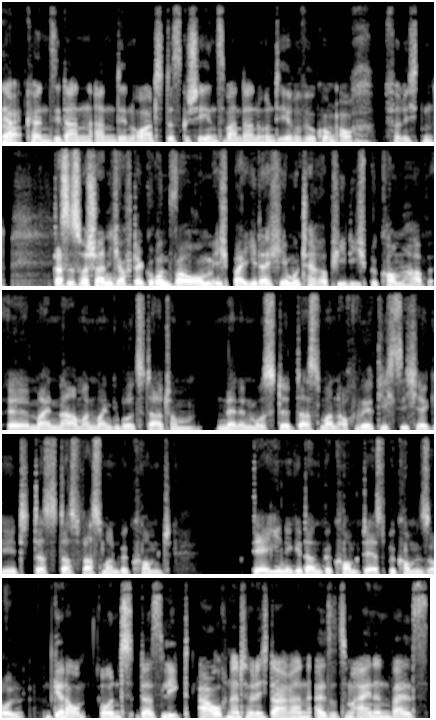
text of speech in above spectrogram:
ja. ja, können sie dann an den Ort des Geschehens wandern und ihre Wirkung auch verrichten. Das ist wahrscheinlich auch der Grund, warum ich bei jeder Chemotherapie, die ich bekommen habe, äh, meinen Namen und mein Geburtsdatum nennen musste, dass man auch wirklich sicher geht, dass das, was man bekommt, derjenige dann bekommt, der es bekommen soll? Genau. Und das liegt auch natürlich daran, also zum einen, weil es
